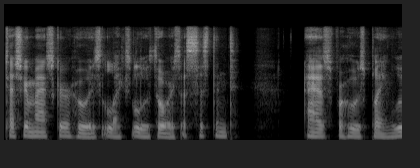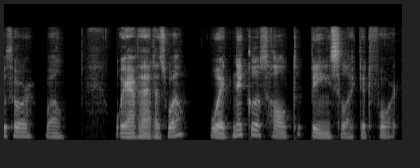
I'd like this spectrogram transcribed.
Teschmacher, who is Lex Luthor's assistant. As for who's playing Luthor, well, we have that as well, with Nicholas Hoult being selected for it.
